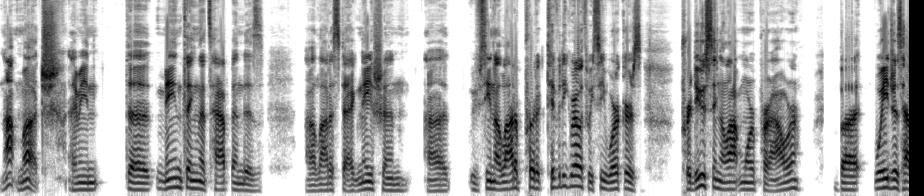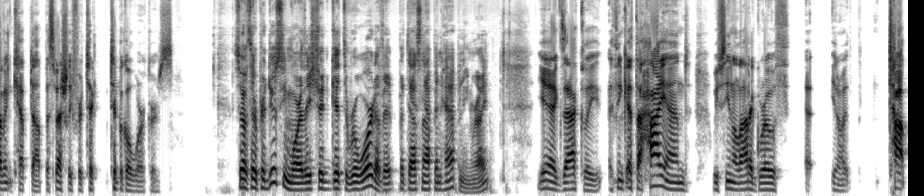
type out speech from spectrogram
Not much. I mean, the main thing that's happened is a lot of stagnation. Uh, we've seen a lot of productivity growth. We see workers producing a lot more per hour, but wages haven't kept up, especially for t- typical workers. So if they're producing more, they should get the reward of it, but that's not been happening, right? Yeah, exactly. I think at the high end, we've seen a lot of growth, at, you know, top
